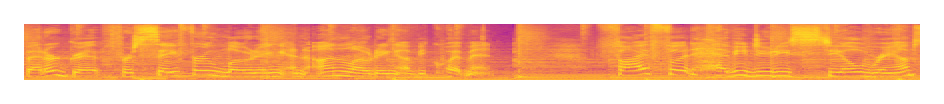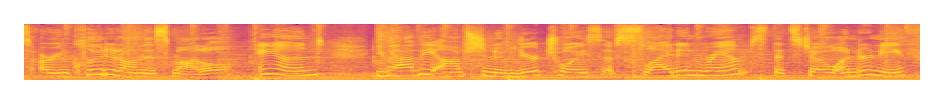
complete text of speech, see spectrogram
better grip for safer loading and unloading of equipment. Five foot heavy duty steel ramps are included on this model, and you have the option of your choice of slide in ramps that stow underneath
